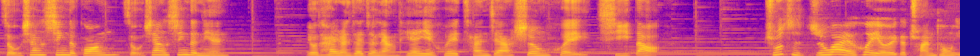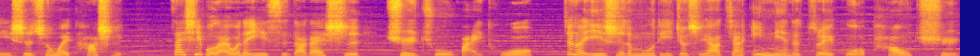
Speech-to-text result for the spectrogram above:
走向新的光，走向新的年。犹太人在这两天也会参加盛会、祈祷。除此之外，会有一个传统仪式，称为 TASHI，在希伯来文的意思大概是去除、摆脱。这个仪式的目的就是要将一年的罪过抛去，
